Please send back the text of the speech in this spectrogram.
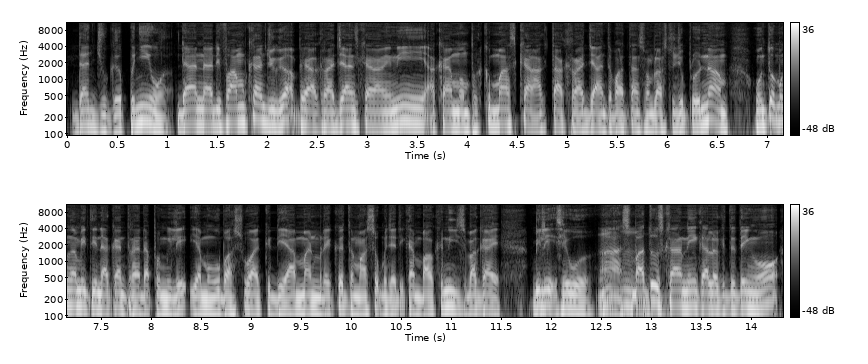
dan juga penyewa. Dan uh, difahamkan juga pihak kerajaan sekarang ini akan memperkemaskan Akta Kerajaan Tempatan 1976 untuk mengambil tindakan terhadap pemilik yang mengubah suai kediaman mereka termasuk menjadikan balkoni sebagai bilik sewa. Mm-hmm. Ha, sebab tu sekarang ni kalau kita tengok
